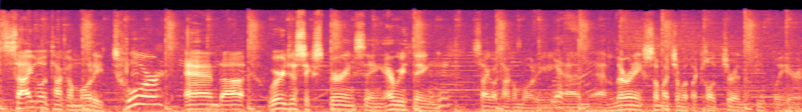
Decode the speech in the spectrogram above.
Saigo Takamori tour, and uh, we're just experiencing everything mm -hmm. Saigo Takamori yes. and, and, learning so much about the culture and the people here.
